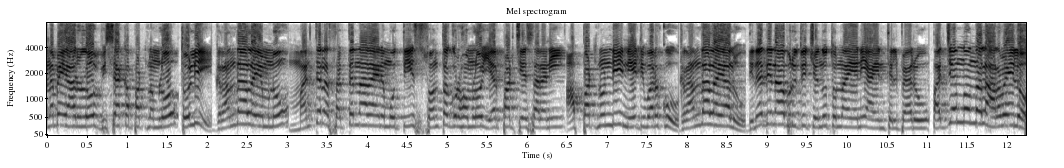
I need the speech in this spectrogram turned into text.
ఎనభై ఆరులో విశాఖపట్నంలో తొలి గ్రంథాలయంను మంతెన సత్యనారాయణమూర్తి సొంత గృహంలో ఏర్పాటు చేశారని అప్పటి నుండి నేటి వరకు గ్రంథాలయాలు దినదినాభివృద్ధి చెందుతున్నాయని ఆయన తెలిపారు. పద్దెనిమిది వందల అరవైలో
